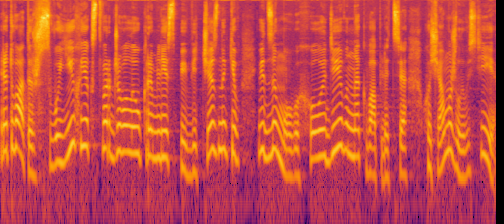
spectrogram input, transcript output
Рятувати ж своїх, як стверджували у Кремлі, співвітчизників від зимових холодів не квапляться, хоча можливості є.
